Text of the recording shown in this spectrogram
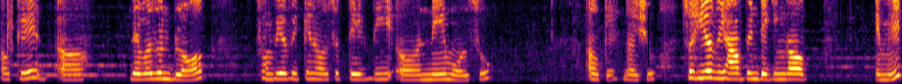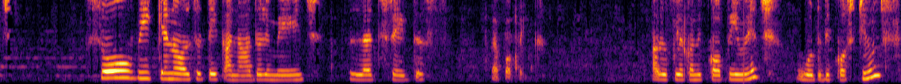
okay uh, there was one block. From where we can also take the uh, name also. Okay no issue. So here we have been taking a image. So we can also take another image. Let's take this Peppa Pig I will click on the copy image. Go to the costumes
